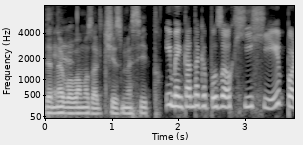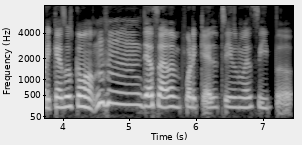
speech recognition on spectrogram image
De nuevo vamos al chismecito. Y me encanta que puso jiji, porque eso es como, "Ujú, ya saben por qué el chismecito.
